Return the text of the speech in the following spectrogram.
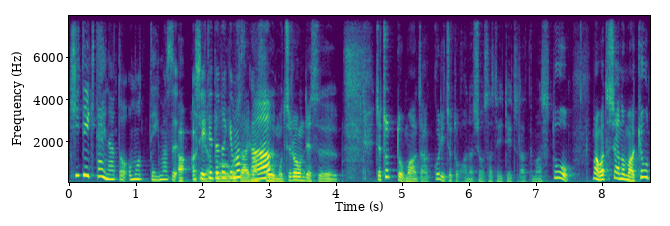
聞いていきたいなと思っています。教あえていただけますか？もちろんです。じゃあちょっとまあざっくりちょっとお話をさせていただきますと、まあ私あのまあ京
